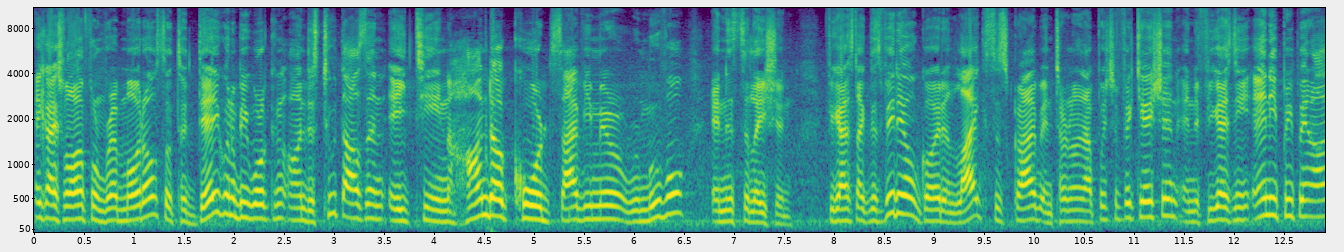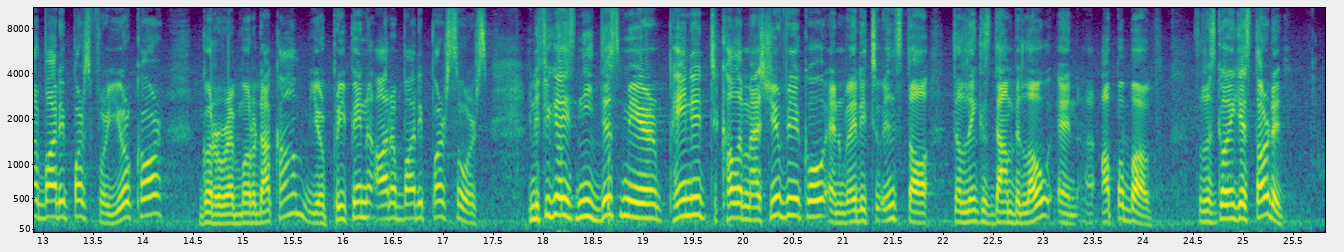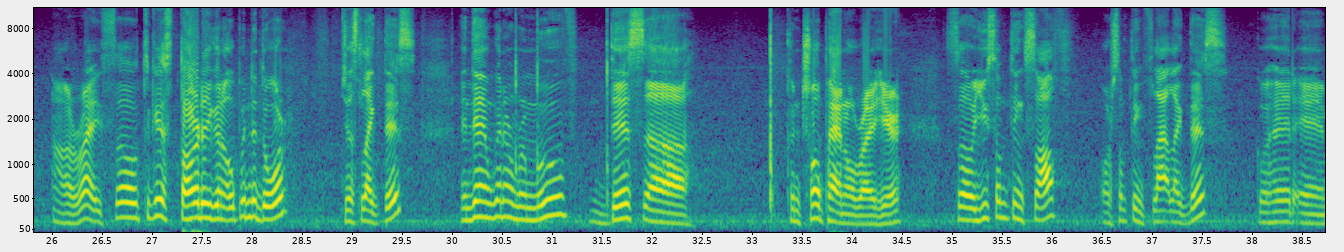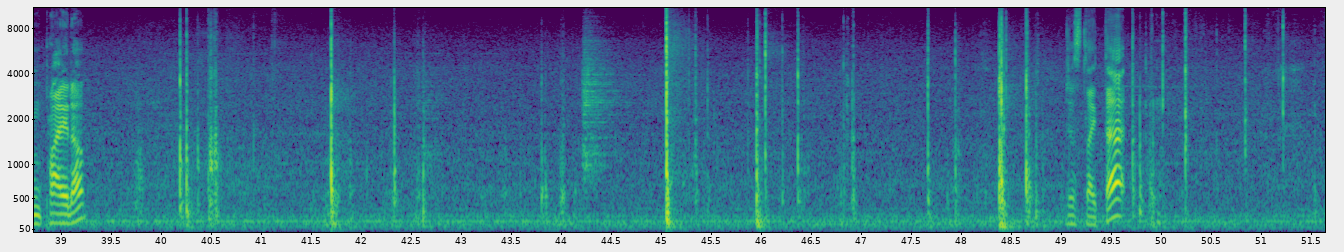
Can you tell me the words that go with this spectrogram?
Hey guys, Roland from Red Moto. So today we're going to be working on this 2018 Honda Accord side view mirror removal and installation. If you guys like this video, go ahead and like, subscribe, and turn on that push notification. And if you guys need any pre-painted auto body parts for your car, go to redmoto.com, your pre-painted auto body parts source. And if you guys need this mirror painted to color match your vehicle and ready to install, the link is down below and uh, up above. So let's go and get started. All right, so to get started, you're gonna open the door just like this. And then we're gonna remove this uh, control panel right here. So use something soft or something flat like this go ahead and pry it up. Just like that.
